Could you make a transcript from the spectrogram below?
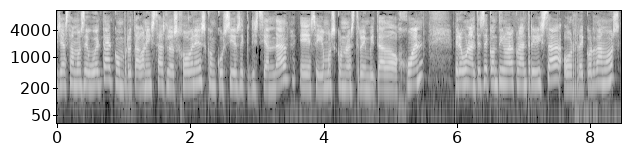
Pues ya estamos de vuelta con protagonistas los jóvenes, con cursillos de cristiandad. Eh, seguimos con nuestro invitado Juan. Pero bueno, antes de continuar con la entrevista, os recordamos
